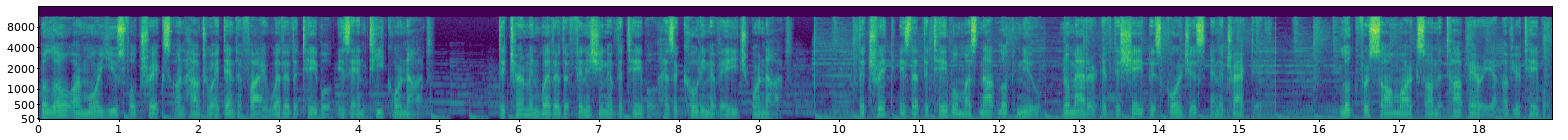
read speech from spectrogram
Below are more useful tricks on how to identify whether the table is antique or not. Determine whether the finishing of the table has a coating of age or not. The trick is that the table must not look new, no matter if the shape is gorgeous and attractive. Look for saw marks on the top area of your table.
